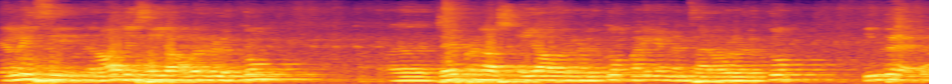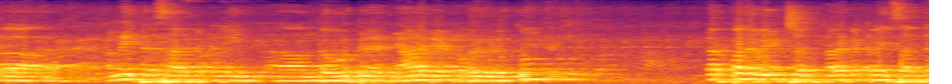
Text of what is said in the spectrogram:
எல்ஐசி ராஜேஷ் ஐயா அவர்களுக்கும் ஜெயபிரகாஷ் ஐயா அவர்களுக்கும் மணிகண்டன் சார் அவர்களுக்கும் இந்த அஹ், அன்னை தெரசா அந்த உறுப்பினர் ஞானவேல் அவர்களுக்கும் கற்பக வெளிச்சம் அறக்கட்டளை சந்த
